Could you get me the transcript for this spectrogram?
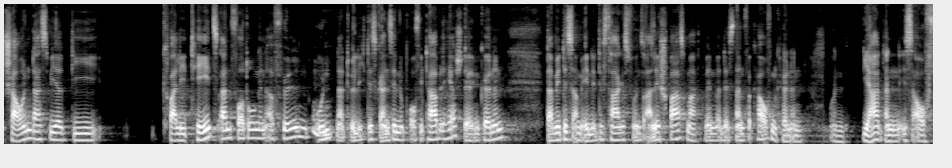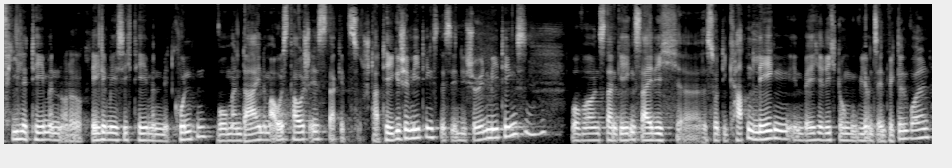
schauen, dass wir die Qualitätsanforderungen erfüllen mhm. und natürlich das Ganze nur profitabel herstellen können, damit es am Ende des Tages für uns alle Spaß macht, wenn wir das dann verkaufen können. Und ja, dann ist auch viele Themen oder regelmäßig Themen mit Kunden, wo man da in einem Austausch ist. Da gibt's strategische Meetings, das sind die schönen Meetings. Mhm wo wir uns dann gegenseitig äh, so die Karten legen, in welche Richtung wir uns entwickeln wollen.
